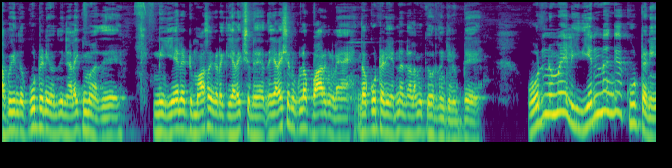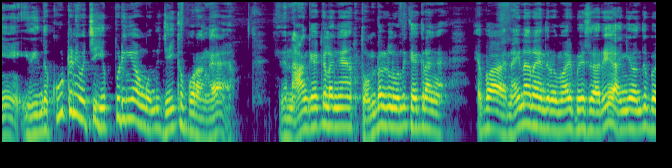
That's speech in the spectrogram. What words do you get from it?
அப்போ இந்த கூட்டணி வந்து நிலைக்குமா அது? இன்னும் ஏழு எட்டு மாதம் கிடைக்கும் எலெக்ஷனு. இந்த எலெக்ஷனுக்குள்ளே பாருங்களேன் இந்த கூட்டணி என்ன நிலைமைக்கு வருதுன்னு சொல்லிவிட்டு ஒன்றுமே இல்லை இது என்னங்க கூட்டணி? இது இந்த கூட்டணி வச்சு எப்படிங்க அவங்க வந்து ஜெயிக்க போகிறாங்க இதை நான் கேட்கலங்க. தொண்டர்கள் வந்து கேட்குறாங்க. எப்பா நயினா நாயந்திர மாதிரி பேசுகிறாரு அங்கே வந்து இப்போ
